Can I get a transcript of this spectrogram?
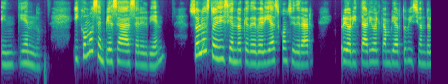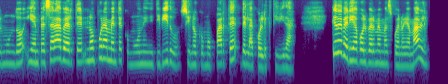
Entiendo. ¿Y cómo se empieza a hacer el bien? Solo estoy diciendo que deberías considerar prioritario el cambiar tu visión del mundo y empezar a verte no puramente como un individuo, sino como parte de la colectividad. ¿Qué debería volverme más bueno y amable?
